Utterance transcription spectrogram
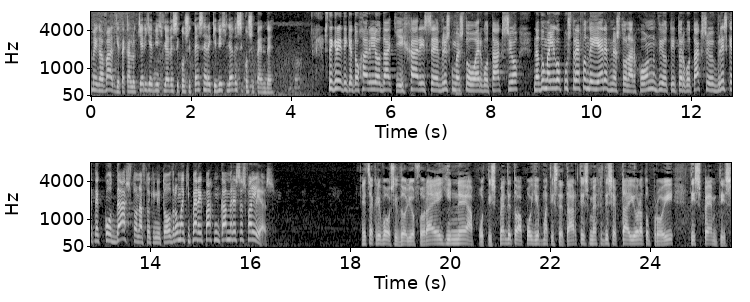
ΜΒ για τα καλοκαίρια 2024 και 2025. Στην Κρήτη και το Χάρη Λεοντάκη. Χάρη, βρίσκουμε στο εργοτάξιο. Να δούμε λίγο πού στρέφονται οι έρευνες των αρχών, διότι το εργοτάξιο βρίσκεται κοντά στον αυτοκινητόδρομο. Εκεί πέρα υπάρχουν κάμερες ασφαλείας. Έτσι ακριβώς. Η δολιοφθορά έγινε από τις 5 το απόγευμα της Τετάρτης μέχρι τις 7 η ώρα το πρωί της Πέμπτης.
